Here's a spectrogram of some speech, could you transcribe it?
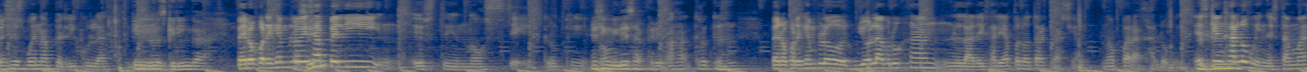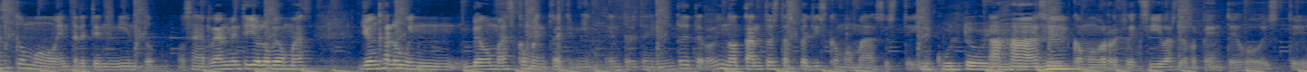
Esa es buena película. Y no es gringa. Pero por ejemplo, ¿Sí? esa peli, este, no sé, creo que... Es no. inglesa, creo. Ajá, creo que sí. Pero por ejemplo, yo la bruja la dejaría para otra ocasión, no para Halloween. Es que en. Halloween está más como entretenimiento. O sea, realmente yo lo veo más. Yo en Halloween veo más como entretenimiento, entretenimiento de terror y no tanto estas pelis como más este. De culto. Y... Ajá, sí, como reflexivas de repente o este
